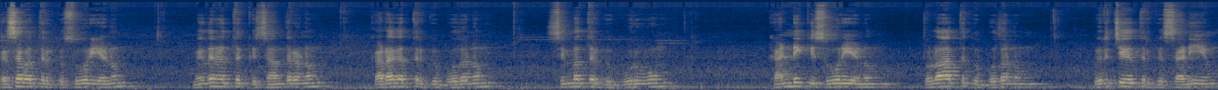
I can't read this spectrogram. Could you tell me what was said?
ரிஷபத்திற்கு சூரியனும் மிதனத்திற்கு சந்திரனும் கடகத்திற்கு புதனும் சிம்மத்திற்கு குருவும் கன்னிக்கு சூரியனும் துலாத்துக்கு புதனும் விருச்சிகத்திற்கு சனியும்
